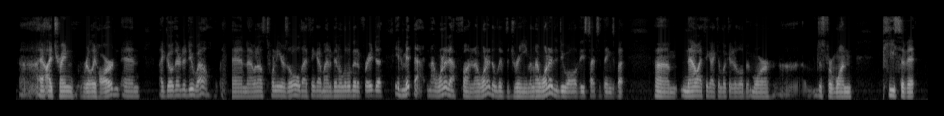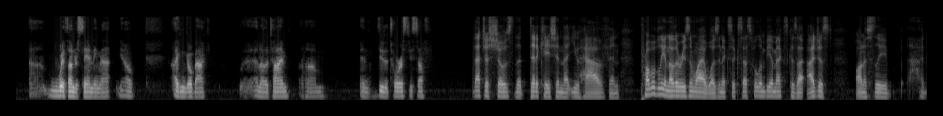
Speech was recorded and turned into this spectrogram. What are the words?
uh, I, I, train really hard and I go there to do well. And uh, when I was 20 years old, I think I might have been a little bit afraid to admit that. And I wanted to have fun and I wanted to live the dream and I wanted to do all of these types of things. But um, now I think I can look at it a little bit more uh, just for one piece of it um, with understanding that, you know, I can go back another time um, and do the touristy stuff that just shows the dedication that you have and probably another reason why I wasn't successful in BMX because I, I just honestly I,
